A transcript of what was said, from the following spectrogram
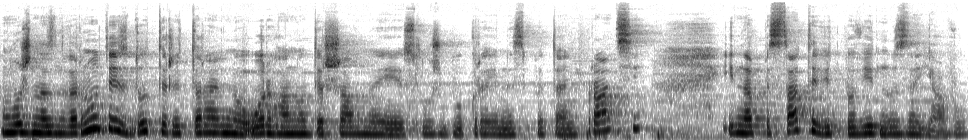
можна звернутися до територіального органу Державної служби України з питань праці і написати відповідну заяву.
